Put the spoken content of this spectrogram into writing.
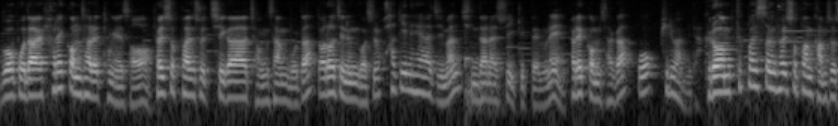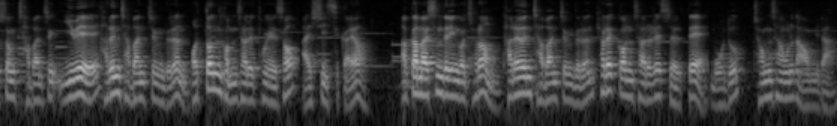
무엇보다 혈액 검사를 통해서 혈소판 수치가 정상보다 떨어지는 것을 확인해야지만 진단할 수 있기 때문에 혈액 검사가 꼭 필요합니다. 그럼 특발성 혈소판 감소성 자반증 이외에 다른 자반증들은 어떤 검사를 통해서 알 수 있을까요? 아까 말씀드린 것처럼 다른 자반증들은 혈액 검사를 했을 때 모두 정상으로 나옵니다.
